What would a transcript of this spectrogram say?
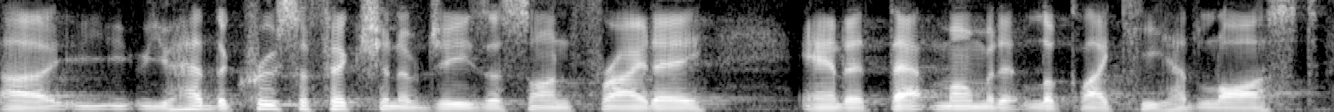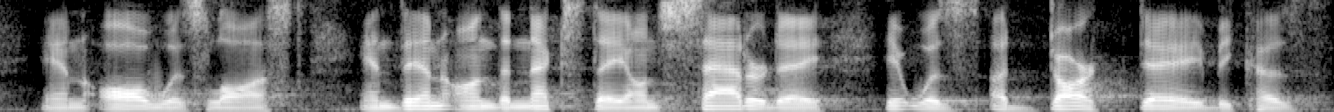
uh, you, you had the crucifixion of Jesus on Friday, and at that moment it looked like he had lost and all was lost. And then on the next day, on Saturday, it was a dark day because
